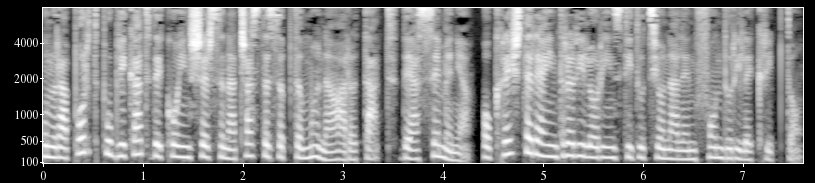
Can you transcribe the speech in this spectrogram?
Un raport publicat de CoinShares în această săptămână a arătat, de asemenea, o creștere a intrărilor instituționale în fondurile cripto.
